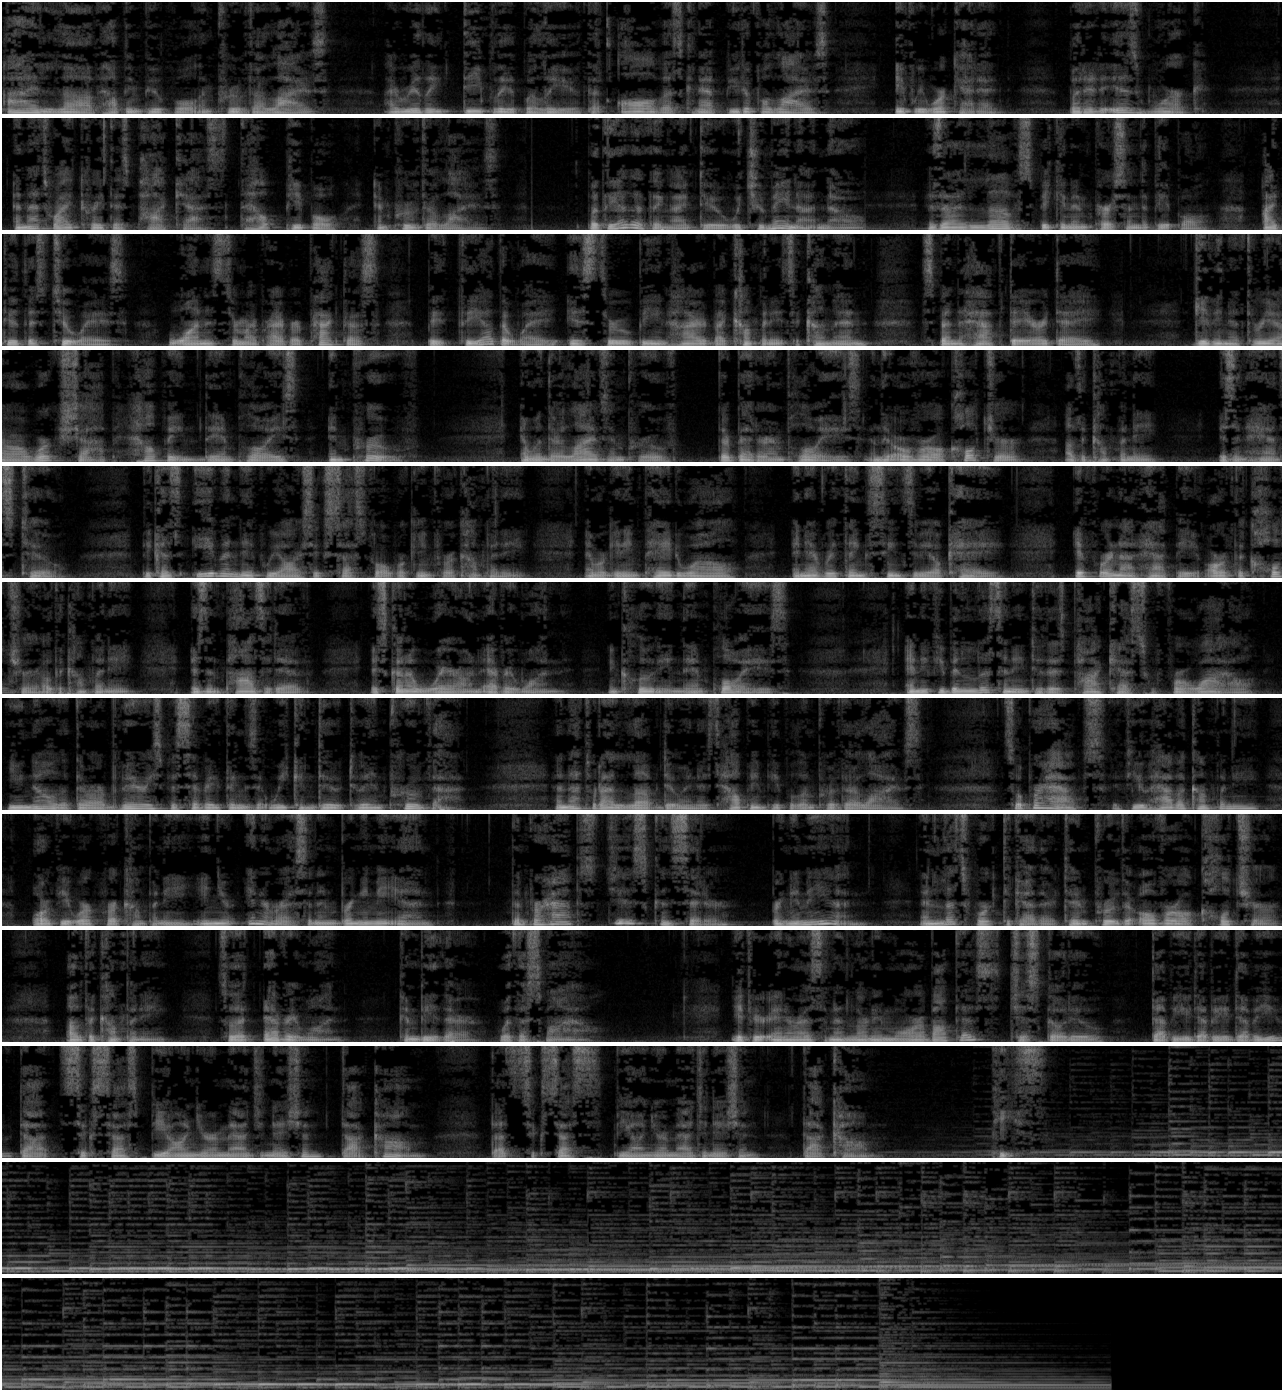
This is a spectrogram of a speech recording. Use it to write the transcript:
I love helping people improve their lives. I really deeply believe that all of us can have beautiful lives if we work at it. But it is work. And that's why I create this podcast to help people improve their lives. But the other thing I do, which you may not know, is that I love speaking in person to people. I do this two ways. One is through my private practice, but the other way is through being hired by companies to come in, spend a half day or a day, giving a three hour workshop helping the employees improve. And when their lives improve, they're better employees, and the overall culture of the company is enhanced too. Because even if we are successful working for a company and we're getting paid well and everything seems to be okay, if we're not happy or if the culture of the company isn't positive, it's going to wear on everyone, including the employees. And if you've been listening to this podcast for a while, you know that there are very specific things that we can do to improve that. And that's what I love doing is helping people improve their lives. So perhaps if you have a company or if you work for a company and you're interested in bringing me in, then perhaps just consider bringing me in and let's work together to improve the overall culture of the company so that everyone can be there with a smile. If you're interested in learning more about this, just go to www.successbeyondyourimagination.com. That's successbeyondyourimagination.com. Peace.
